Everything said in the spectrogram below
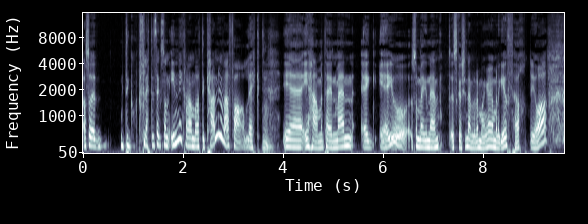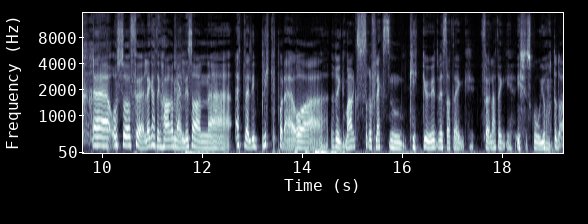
Altså det fletter seg sånn inn i hverandre at det kan jo være farlig i, i hermetegn. Men jeg er jo, som jeg nevnt, jeg skal ikke nevne det mange ganger, men jeg er jo 40 år. Eh, og så føler jeg at jeg har en veldig sånn, eh, et veldig blikk på det, og ryggmargsrefleksen kicker ut hvis at jeg føler at jeg ikke skulle gjort det da.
